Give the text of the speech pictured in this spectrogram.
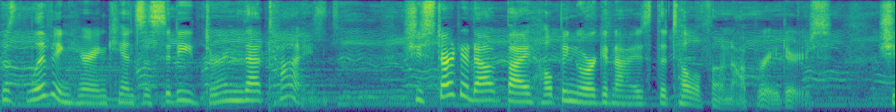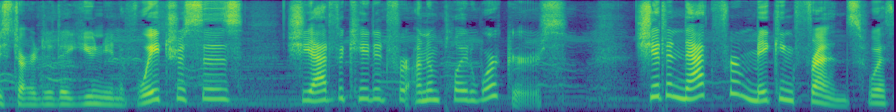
was living here in Kansas City during that time. She started out by helping organize the telephone operators. She started a union of waitresses. She advocated for unemployed workers. She had a knack for making friends with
